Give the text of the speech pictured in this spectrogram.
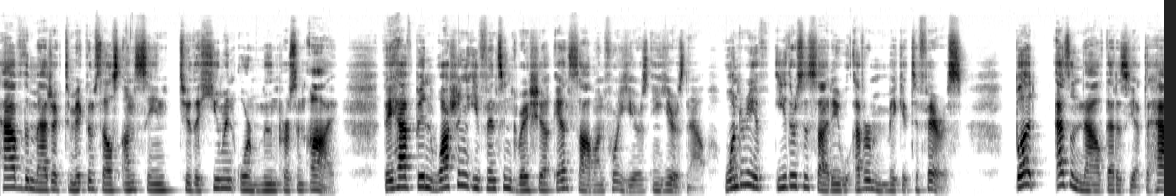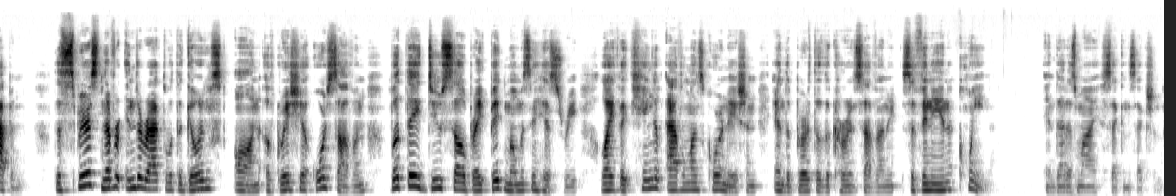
have the magic to make themselves unseen to the human or moon person eye. They have been watching events in Gracia and Savan for years and years now, wondering if either society will ever make it to Ferris. But as of now, that is yet to happen. The spirits never interact with the goings on of Gracia or Savan, but they do celebrate big moments in history, like the King of Avalon's coronation and the birth of the current Savinian queen. And that is my second section.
